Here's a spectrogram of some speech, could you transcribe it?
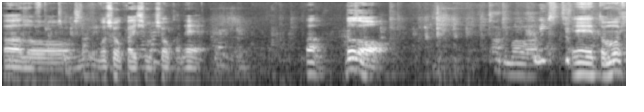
あのご紹介しましょうかね。あどうぞ。えーともう一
